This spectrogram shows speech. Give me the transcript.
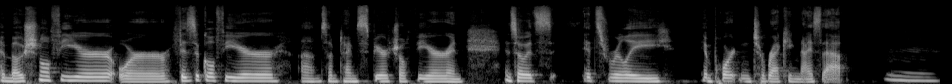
emotional fear or physical fear, um, sometimes spiritual fear. And, and so it's, it's really important to recognize that. Mm,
